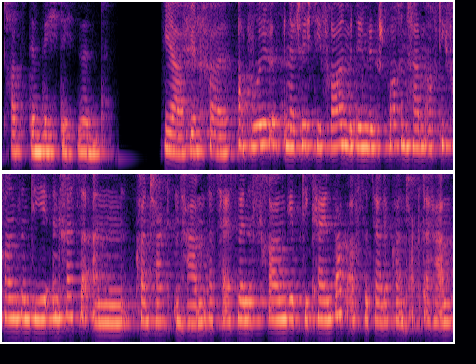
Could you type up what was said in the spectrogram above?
trotzdem wichtig sind. Ja, auf jeden Fall. Obwohl natürlich die Frauen, mit denen wir gesprochen haben, auch die Frauen sind, die Interesse an Kontakten haben. Das heißt, wenn es Frauen gibt, die keinen Bock auf soziale Kontakte haben,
